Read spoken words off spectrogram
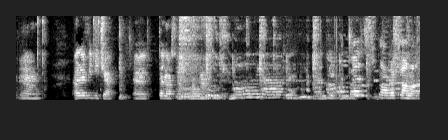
No, ale widzicie, e, teraz na no, reklama.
